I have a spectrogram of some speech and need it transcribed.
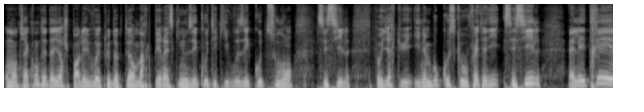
en tient compte. Et d'ailleurs, je parlais de vous avec le docteur Marc Pérez qui nous écoute et qui vous écoute souvent. Cécile, je peux vous dire qu'il aime beaucoup ce que vous faites. Il a dit Cécile, elle est très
